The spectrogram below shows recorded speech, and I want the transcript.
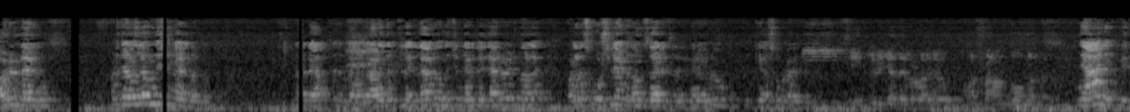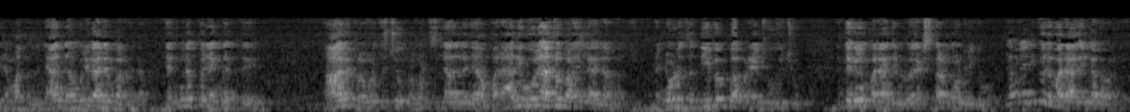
അവിടെ ഉണ്ടായിരുന്നു. അവിടെ ഞങ്ങളെല്ലാം ഒന്നിച്ചുണ്ടായിരുന്നല്ലോ. താഴെത്തട്ടിൽ എല്ലാവരും ഒന്നിച്ചിട്ടുണ്ടായിരുന്നു എല്ലാവരും നാളെ വളരെ സോഷ്യലായിട്ട് സംസാരിച്ചത്. ഇങ്ങനെ ഒരു വ്യത്യാസം ഉണ്ടായിരുന്നു ഞാൻ മാത്രമല്ല ഞാൻ ഞാൻ ഒരു കാര്യം പറഞ്ഞില്ല തെരഞ്ഞെടുപ്പ് രംഗത്ത് ആര് പ്രവർത്തിച്ചു പ്രവർത്തിച്ചില്ല എന്നല്ല ഞാൻ പരാതി പോലും ആരും പറഞ്ഞില്ല എന്നോട് ദീപക് ബാബറയെ ചോദിച്ചു എന്തെങ്കിലും പരാതി ഉണ്ടോ? ഇലക്ഷൻ നടന്നുകൊണ്ടിരിക്കുമോ ഞാൻ എനിക്കൊരു പരാതി ഇല്ലാന്ന് പറഞ്ഞു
